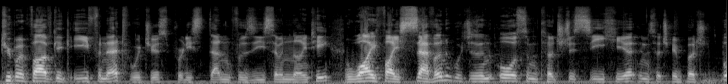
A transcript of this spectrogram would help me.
2.5 gig Ethernet, which is pretty standard for Z790, Wi-Fi 7, which is an awesome touch to see here in such a budget board,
